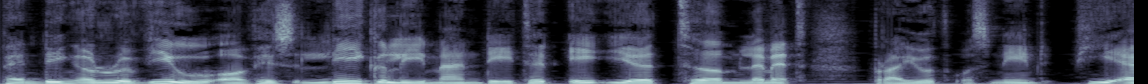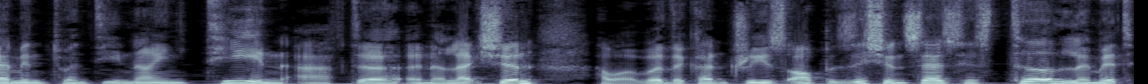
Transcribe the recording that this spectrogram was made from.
pending a review of his legally mandated eight-year term limit. Prayut was named PM in 2019 after an election. However, the country's opposition says his term limit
